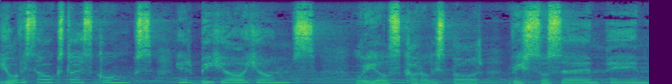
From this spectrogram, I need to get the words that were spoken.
jo visaugstais kungs ir bijājams liels karalis pār visu zemi.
